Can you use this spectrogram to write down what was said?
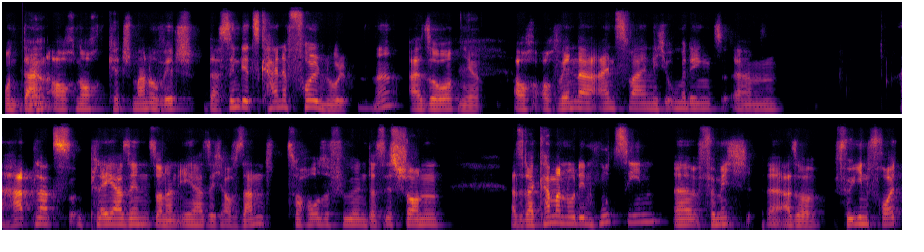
und dann ja. auch noch Kecmanovic. Das sind jetzt keine Vollnulpen. Ne? Also ja. auch, auch wenn da ein, zwei nicht unbedingt ähm, Hartplatz-Player sind, sondern eher sich auf Sand zu Hause fühlen, das ist schon, also da kann man nur den Hut ziehen. Äh, für mich, äh, also für ihn freut,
